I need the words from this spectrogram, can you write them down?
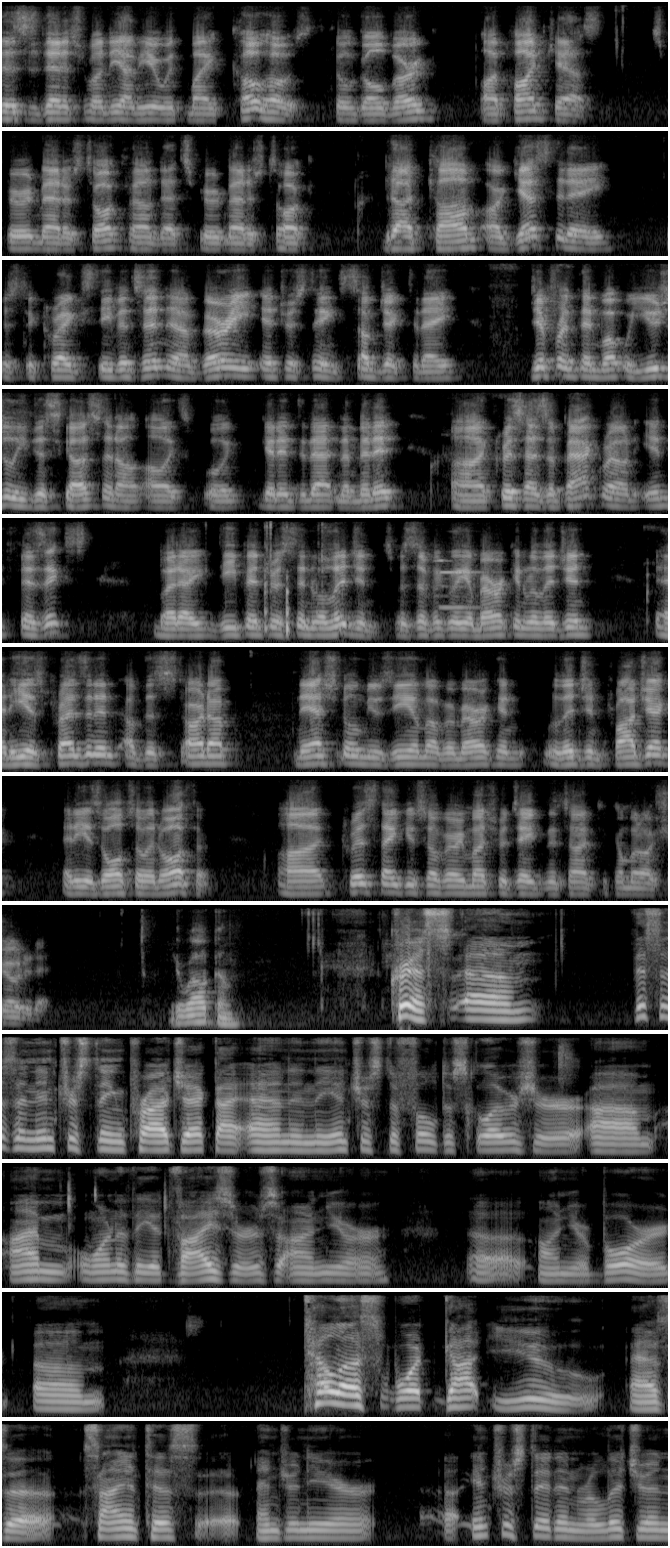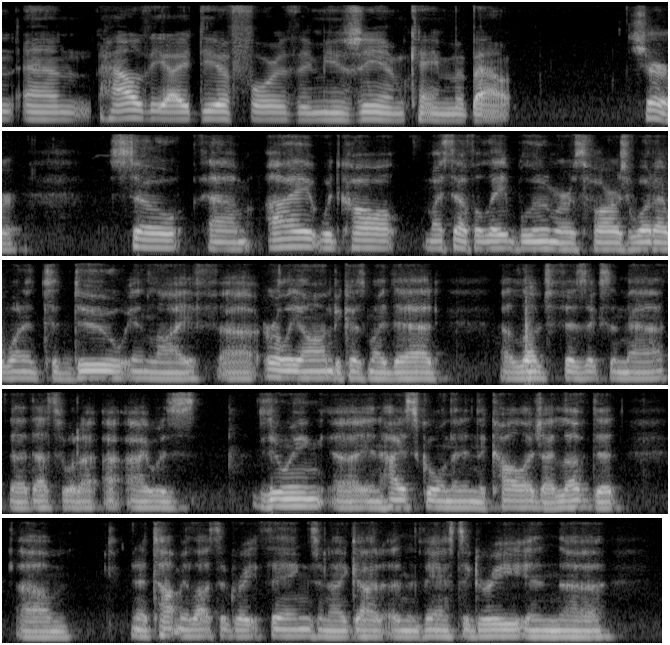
This is Dennis Mundy. I'm here with my co-host Phil Goldberg on podcast Spirit Matters Talk, found at spiritmatterstalk.com. Our guest today, Mr. Craig Stevenson. A very interesting subject today, different than what we usually discuss, and I'll, I'll we'll get into that in a minute. Uh, Chris has a background in physics, but a deep interest in religion, specifically American religion, and he is president of the startup National Museum of American Religion Project, and he is also an author. Uh, Chris, thank you so very much for taking the time to come on our show today. You're welcome. Chris, um, this is an interesting project, I, and in the interest of full disclosure, um, I'm one of the advisors on your uh, on your board. Um, tell us what got you as a scientist, uh, engineer, uh, interested in religion and how the idea for the museum came about. Sure. So um, I would call myself a late bloomer as far as what I wanted to do in life. Uh, early on, because my dad uh, loved physics and math, uh, that's what I, I was doing uh, in high school and then in the college. I loved it. Um, and it taught me lots of great things. And I got an advanced degree in uh,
